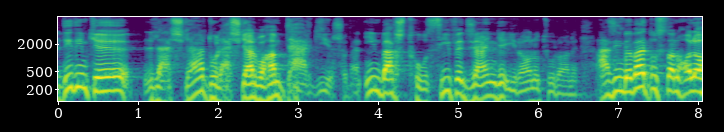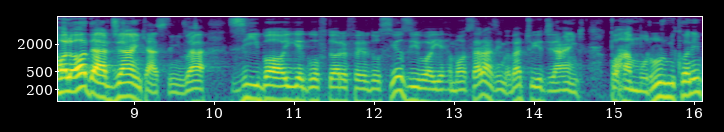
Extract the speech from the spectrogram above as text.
دیدیم که لشکر دو لشکر با هم درگیر شدن. این بخش توصیف جنگ ایران و تورانه. از این به بعد دوستان حالا حالا در جنگ هستیم و زیبایی گفتار فردوسی و زیبایی حماسه رو از این به بعد توی جنگ با هم مرور می‌کنیم.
